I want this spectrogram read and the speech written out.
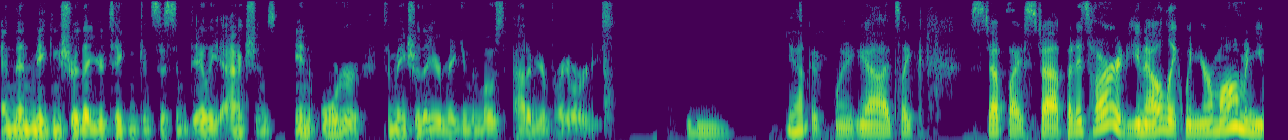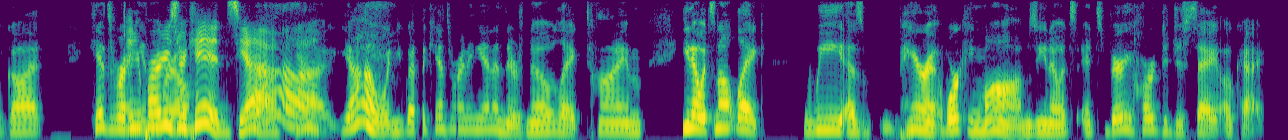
and then making sure that you're taking consistent daily actions in order to make sure that you're making the most out of your priorities mm-hmm. yeah good point yeah it's like step by step but it's hard you know like when you're a mom and you've got kids running and your parties are kids yeah. yeah. yeah yeah when you've got the kids running in and there's no like time you know it's not like we as parent working moms you know it's it's very hard to just say okay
